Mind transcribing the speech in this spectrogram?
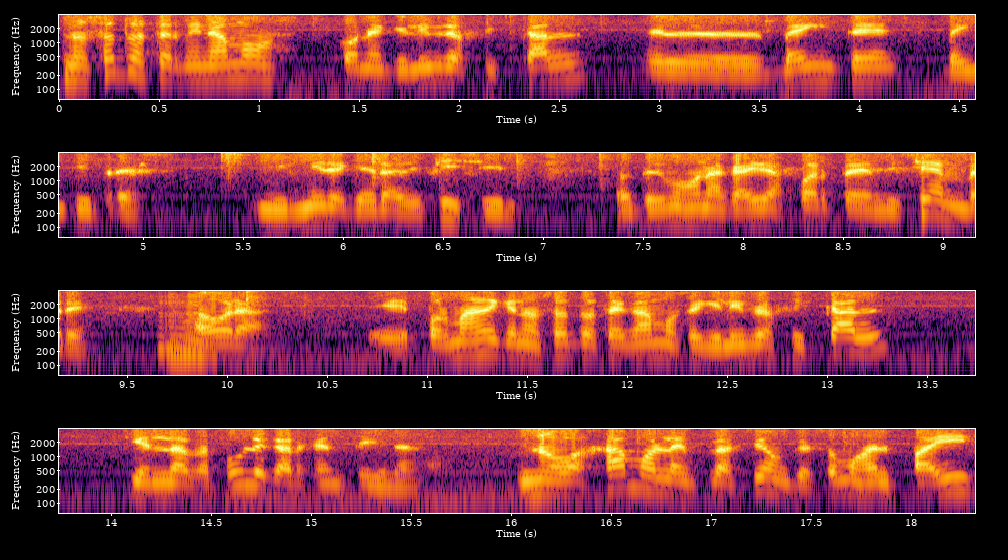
Nosotros terminamos con equilibrio fiscal el 2023 y mire que era difícil, tuvimos una caída fuerte en diciembre. Ahora, eh, por más de que nosotros tengamos equilibrio fiscal, si en la República Argentina no bajamos la inflación, que somos el país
